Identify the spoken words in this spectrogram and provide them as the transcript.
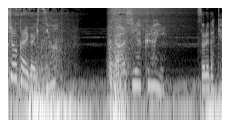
紹介が必要？ガーシア・クライン。それだけ。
